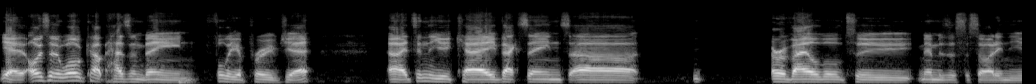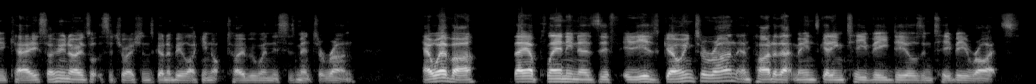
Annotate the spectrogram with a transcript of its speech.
yeah, obviously the World Cup hasn't been fully approved yet. Uh, it's in the UK. Vaccines are are available to members of society in the UK. So who knows what the situation is going to be like in October when this is meant to run. However, they are planning as if it is going to run, and part of that means getting TV deals and TV rights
